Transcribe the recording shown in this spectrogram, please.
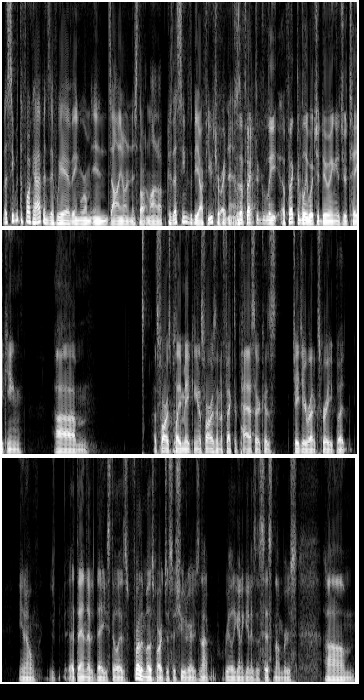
Let's see what the fuck happens if we have Ingram and Zion in the starting lineup because that seems to be our future right now. Because effectively, effectively, what you're doing is you're taking, um, as far as playmaking, as far as an effective passer, because JJ Redick's great, but you know, at the end of the day, he still is for the most part just a shooter. He's not really going to get his assist numbers. Um,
